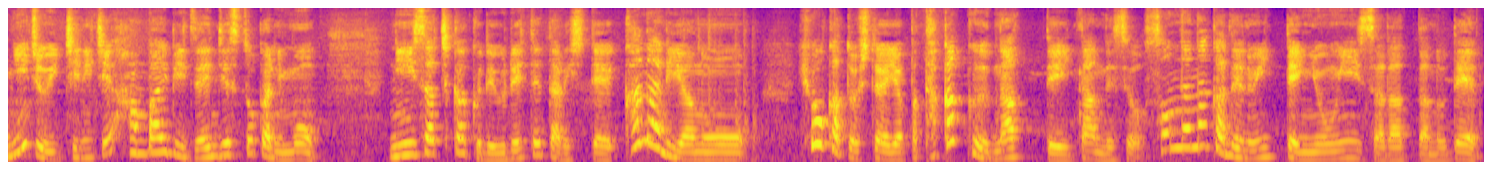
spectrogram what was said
21日販売日前日とかにも2差近くで売れてたりしてかなりあの評価としてはやっぱ高くなっていたんですよ。そんな中での1.4イーサだったので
